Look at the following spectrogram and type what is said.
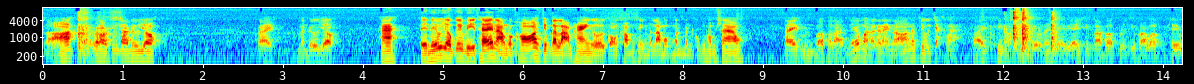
Đó bắt đầu chúng ta đưa vô đây, mình đưa vô. Ha, thì nếu trong cái vị thế nào nó khó, chúng ta làm hai người, còn không thì mình làm một mình mình cũng không sao. Đây, mình bóp lại. Nếu mà cái này nó nó chưa chắc nè. Đấy, khi mà mình vô nó dễ dễ chúng ta bóp rồi, chịu pha bóp xíu.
